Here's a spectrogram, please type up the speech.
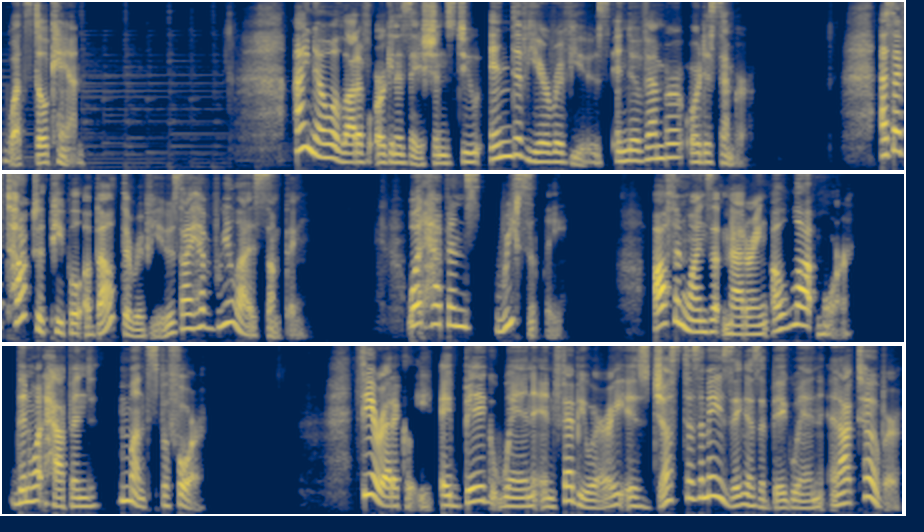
what still can. I know a lot of organizations do end of year reviews in November or December. As I've talked with people about the reviews, I have realized something. What happens recently often winds up mattering a lot more than what happened months before. Theoretically, a big win in February is just as amazing as a big win in October.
